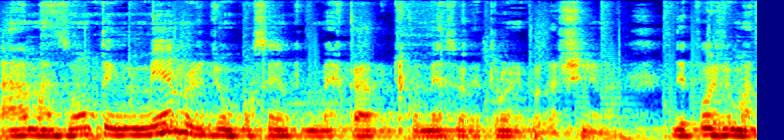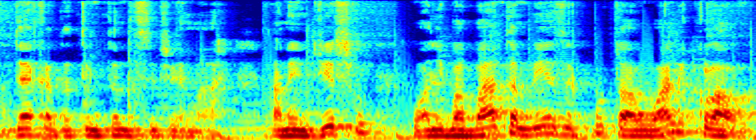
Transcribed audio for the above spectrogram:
A Amazon tem menos de 1% do mercado de comércio eletrônico da China, depois de uma década tentando se firmar. Além disso, o Alibaba também executa o AliCloud,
